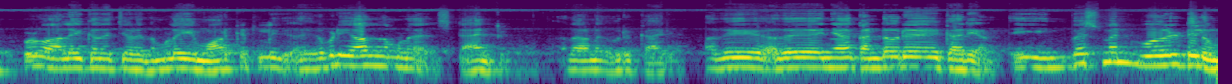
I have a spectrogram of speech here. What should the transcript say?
എപ്പോഴും ആലോചിക്കാന്ന് വെച്ചാൽ നമ്മൾ ഈ മാർക്കറ്റിൽ എവിടെയാണ് നമ്മളെ സ്റ്റാൻഡ് അതാണ് ഒരു കാര്യം. അത് അത് ഞാൻ കണ്ട ഒരു കാര്യമാണ്. ഈ ഇൻവെസ്റ്റ്മെന്റ് വേൾഡിലും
